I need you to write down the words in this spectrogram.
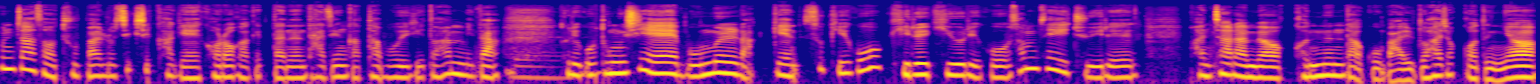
혼자서 두 발로 씩씩하게 걸어가겠다는 다짐 같아 보이기도 합니다. 네. 그리고 동시에 몸을 낮게 숙이고 귀를 기울이고 섬세히 주위를 관찰하며 걷 는다고 말도 하셨거든요.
